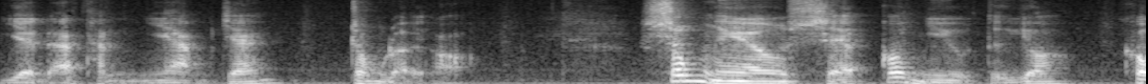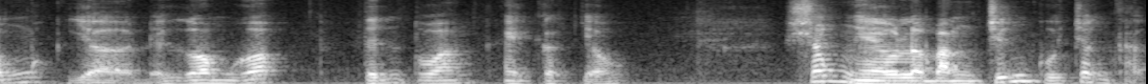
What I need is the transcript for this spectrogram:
và đã thành nhàm chán trong đời họ. Sống nghèo sẽ có nhiều tự do, không mất giờ để gom góp, tính toán hay cất giấu. Sống nghèo là bằng chứng của chân thật.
